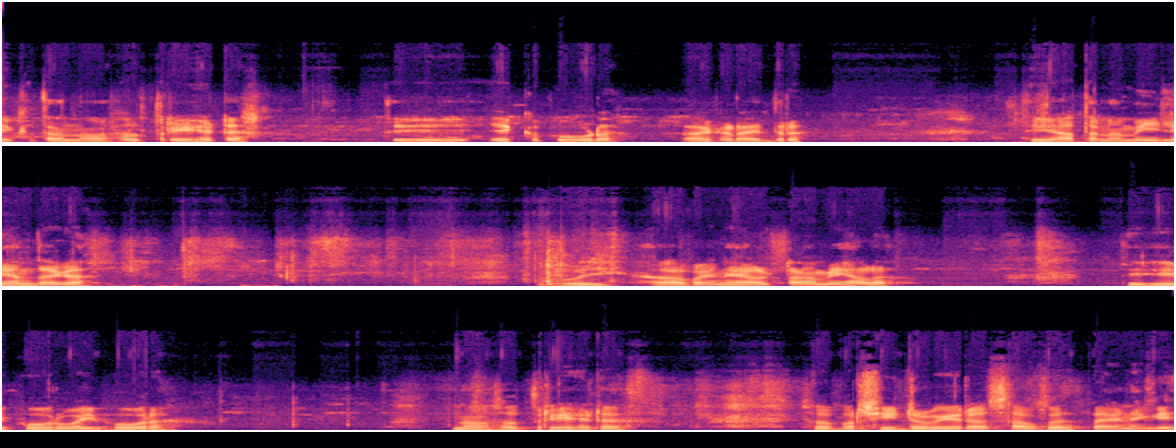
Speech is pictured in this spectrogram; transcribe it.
ਇੱਕ ਤਾਂ 963 ਤੇ ਇੱਕ ਫੋਰਡ ਆ ਖੜਾ ਇੱਧਰ। ਤੇ ਆ ਤਾਂ ਨਵੇਂ ਹੀ ਲਿਆਂਦਾ ਹੈਗਾ। ਲਓ ਜੀ ਆ ਪਏ ਨੇ ਅਲਟਾਵੇਂ ਹਲ ਤੇ 4x4 963 ਸੁਪਰ ਸੀਡਰ ਵਗੈਰਾ ਸਭ ਕੁਝ ਪਏ ਨੇਗੇ।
